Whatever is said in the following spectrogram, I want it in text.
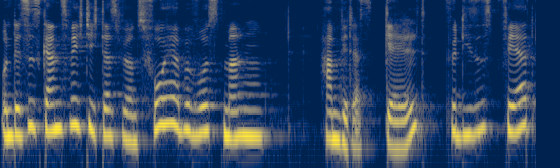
Und es ist ganz wichtig, dass wir uns vorher bewusst machen, haben wir das Geld für dieses Pferd,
